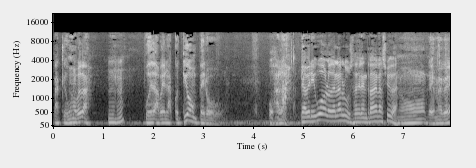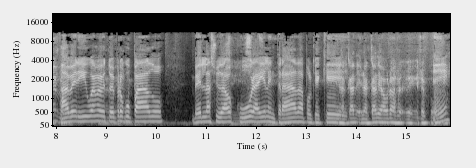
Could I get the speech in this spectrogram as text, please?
para que uno, ¿verdad? Pueda ver la cuestión, pero ojalá. ¿Me averiguó lo de la luz de la entrada de la ciudad? No, déjeme ver. Averígüeme, estoy preocupado. Ver la ciudad oscura ahí en la entrada, porque es que. El alcalde, el alcalde ahora eh, responde. ¿Eh?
